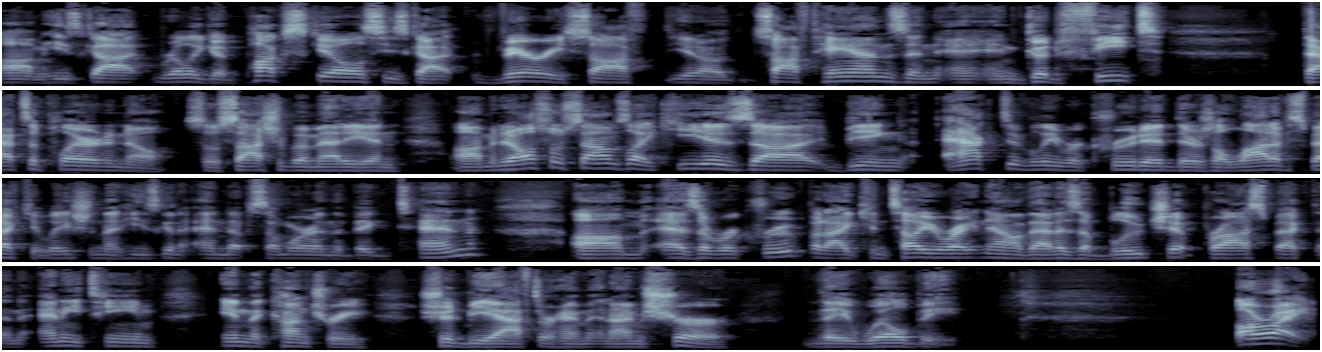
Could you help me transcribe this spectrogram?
Um, he's got really good puck skills. He's got very soft, you know, soft hands and, and, and good feet. That's a player to know. So Sascha Boumedienne. Um, and it also sounds like he is uh, being actively recruited. There's a lot of speculation that he's going to end up somewhere in the Big Ten um, as a recruit. But I can tell you right now, that is a blue chip prospect, and any team in the country should be after him. And I'm sure they will be. All right.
